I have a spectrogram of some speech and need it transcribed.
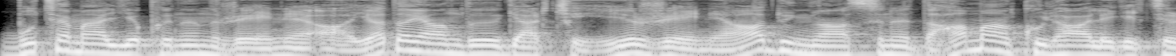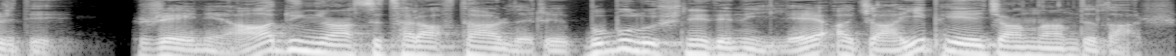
Bu temel yapının RNA'ya dayandığı gerçeği RNA dünyasını daha makul hale getirdi. RNA dünyası taraftarları bu buluş nedeniyle acayip heyecanlandılar.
